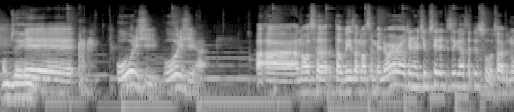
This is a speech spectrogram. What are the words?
Vamos dizer aí. É, hoje, hoje, a, a, a nossa, talvez a nossa melhor alternativa seria desligar essa pessoa, sabe? Não,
